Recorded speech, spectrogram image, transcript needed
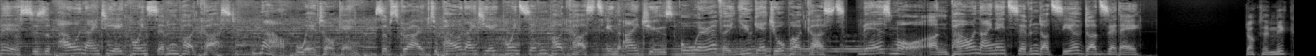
This is a Power 98.7 podcast. Now we're talking. Subscribe to Power 98.7 podcasts in iTunes or wherever you get your podcasts. There's more on power987.co.za. Dr. Nik,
